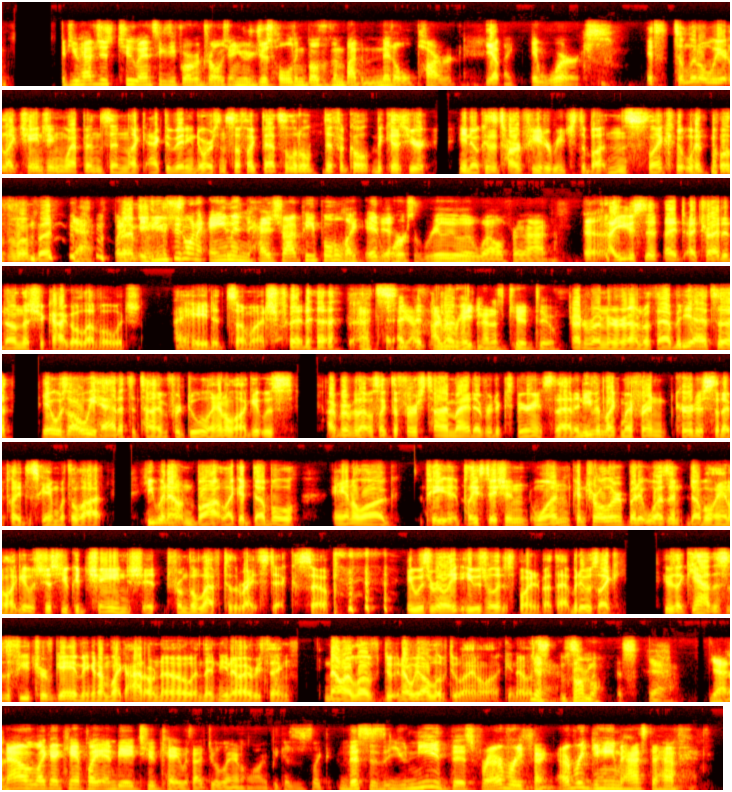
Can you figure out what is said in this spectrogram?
if you have just two N64 controllers and you're just holding both of them by the middle part, Yep. like it works. it's, it's a little weird. Like changing weapons and like activating doors and stuff like that's a little difficult because you're you know because it's hard for you to reach the buttons like with both of them. But Yeah, but But I if, mean, if you just want to aim and headshot people, like it Yeah. works really, really well for that. uh, I used it. I, I tried it on the Chicago level, which I hated so much. But uh, That's I- yeah. I- I, remember hating that as a kid too. tried running around with that. But yeah, it's a it was all we had at the time for dual analog. It was I remember that was like the first time I had ever experienced that. And even like my friend Curtis that I played this game with a lot, he went out and bought like a double analog P- PlayStation 1 controller, but it wasn't double analog. It was just you could change it from the left to the right stick. So he was really he was really disappointed about that. But it was like he was like, "Yeah, this is the future of gaming." And I'm like, "I don't know." And then, you know, everything now I love do now we all love dual analog, you know. Yeah, Yeah. it's normal. it's- Yeah. Yeah. Now, like, I can't play NBA 2K without dual analog because it's like, this is, you need this for everything. Every game has to have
